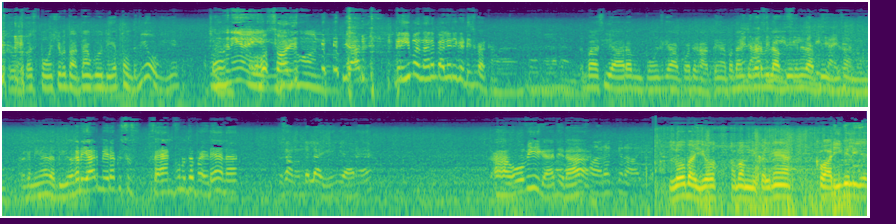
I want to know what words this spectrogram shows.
तो बस पहुँच के बताता हूँ आपको देर धुंध भी होगी है। अच्छा, सॉरी यार गरीब बंदा ना पहले नहीं गड्डी से बैठा बस यार अब पहुँच के आपको दिखाते हैं। पता नहीं टिकट भी लभदी कि नहीं लभदी है सानू अगर नहीं ना लभी अगर यार मेरा कुछ फ़ैन फून उधर फड़े है ना तो सानू अंदर लाई यार है। हाँ वो भी है तेरा। लो भाइयों अब हम निकल गए हैं खुआरी के लिए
